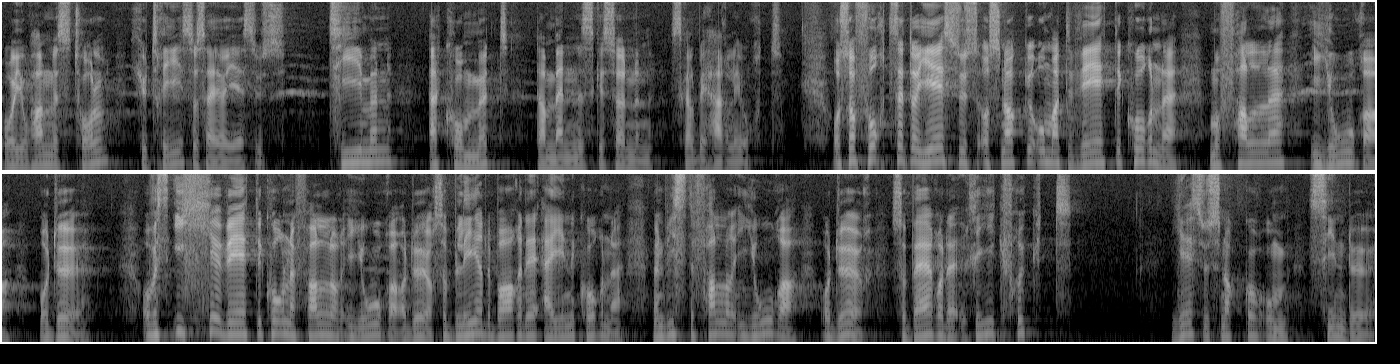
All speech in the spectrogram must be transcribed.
Og i Johannes 12, 23 så sier Jesus timen er kommet da menneskesønnen skal bli herliggjort. Og Så fortsetter Jesus å snakke om at hvetekornet må falle i jorda og dø. Og Hvis ikke hvetekornet faller i jorda og dør, så blir det bare det ene kornet. Men hvis det faller i jorda og dør, så bærer det rik frukt. Jesus snakker om sin død.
